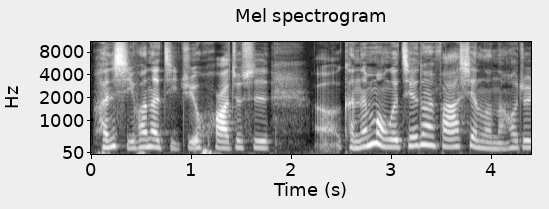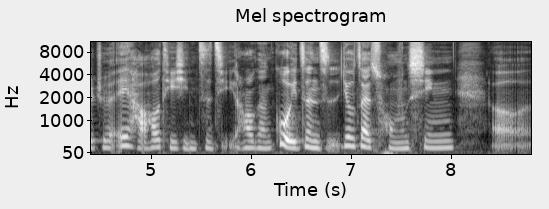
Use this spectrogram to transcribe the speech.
很喜欢的几句话，就是。呃，可能某个阶段发现了，然后就觉得哎，好好提醒自己，然后可能过一阵子又再重新呃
